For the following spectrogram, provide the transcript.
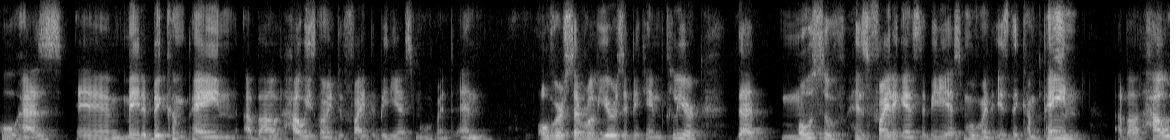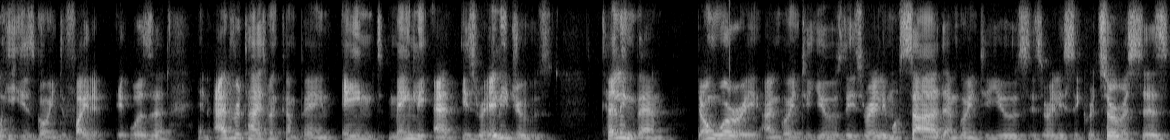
who has um, made a big campaign about how he's going to fight the BDS movement. And over several years, it became clear that most of his fight against the BDS movement is the campaign about how he is going to fight it. It was a, an advertisement campaign aimed mainly at Israeli Jews, telling them don't worry, I'm going to use the Israeli Mossad, I'm going to use Israeli secret services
